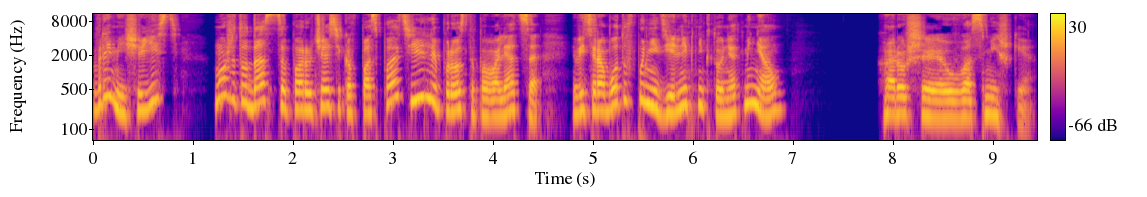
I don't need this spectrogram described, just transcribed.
Время еще есть. Может, удастся пару часиков поспать или просто поваляться, ведь работу в понедельник никто не отменял. «Хорошие у вас мишки»,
